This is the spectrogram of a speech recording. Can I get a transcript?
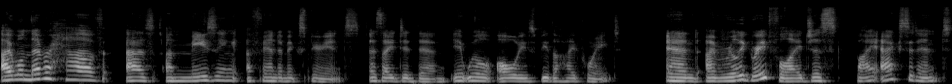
I will never have as amazing a fandom experience as I did then. It will always be the high point. And I'm really grateful. I just, by accident,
